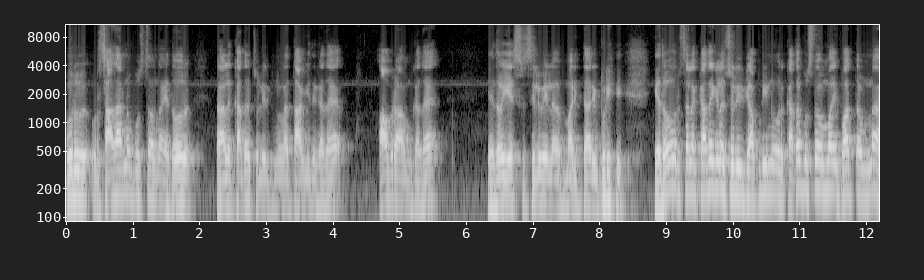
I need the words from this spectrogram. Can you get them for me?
ஒரு ஒரு சாதாரண புஸ்தகம் தான் ஏதோ ஒரு நாலு கதை சொல்லியிருக்கீங்களா? தாவித கதை ஆபிரகாம் கதை ஏதோ இயேசு சிலுவையில் மறித்தார் இப்படி ஏதோ ஒரு சில கதைகளை சொல்லியிருக்கு. அப்படின்னு ஒரு கதை புஸ்தகம் மாதிரி பார்த்தோம்னா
